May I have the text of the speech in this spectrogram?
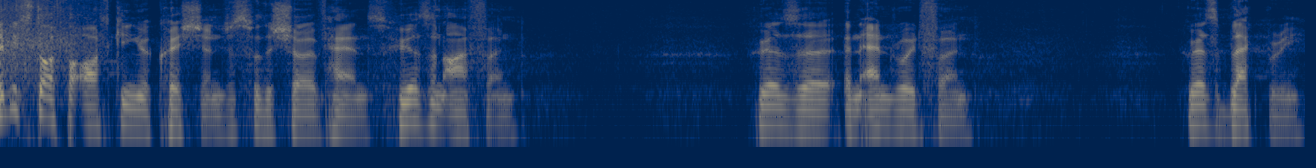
let me start by asking a question, just for the show of hands. Who has an iPhone? Who has a, an Android phone? Who has a Blackberry?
